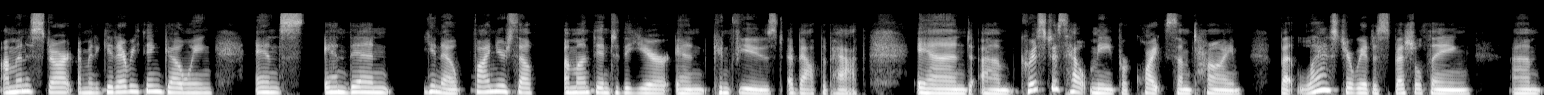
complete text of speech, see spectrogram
I'm going to start, I'm going to get everything going. And, and then, you know, find yourself a month into the year and confused about the path. And um, Christa's helped me for quite some time. But last year we had a special thing um,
